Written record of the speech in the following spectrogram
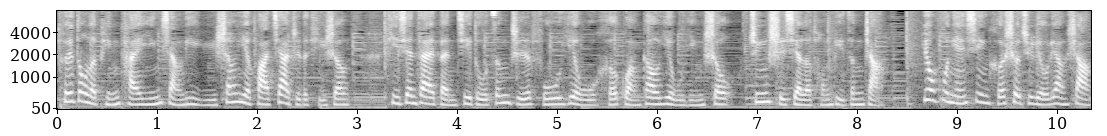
推动了平台影响力与商业化价值的提升，体现在本季度增值服务业务和广告业务营收均实现了同比增长。用户粘性和社区流量上，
